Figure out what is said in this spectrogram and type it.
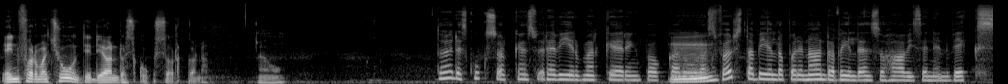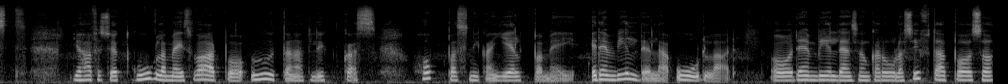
information till de andra skogsorkarna. ja. Då är det skogsorkens revirmarkering på Carolas Mm. första bild och på den andra bilden så har vi sen en växt. Jag har försökt googla mig svar på utan att lyckas. Hoppas ni kan hjälpa mig. Är den vild eller odlad? Och den bilden som Carola syftar på så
